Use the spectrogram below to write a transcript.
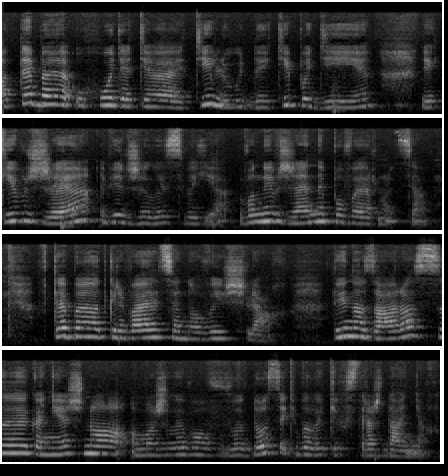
Від тебе уходять е, ті люди, ті події, які вже віджили своє. Вони вже не повернуться. В тебе відкривається новий шлях. Ти на зараз, звісно, можливо, в досить великих стражданнях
